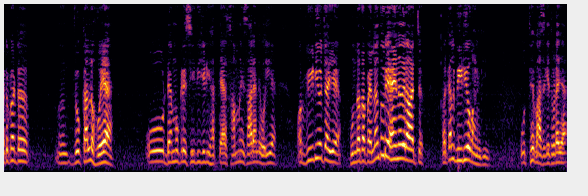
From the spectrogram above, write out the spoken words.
ਘੱਟੋ ਘੱਟ ਜੋ ਕੱਲ ਹੋਇਆ ਉਹ ਡੈਮੋਕ੍ਰੇਸੀ ਦੀ ਜਿਹੜੀ ਹੱਤਿਆ ਸਾਹਮਣੇ ਸਾਰਿਆਂ ਦੇ ਹੋਈ ਹੈ ਔਰ ਵੀਡੀਓ ਚਾਹੀਏ। ਹੁੰਦਾ ਤਾਂ ਪਹਿਲਾਂ ਤੋਂ ਰਿਹਾ ਇਹਨਾਂ ਦੇ ਰਾਜ 'ਚ ਪਰ ਕੱਲ ਵੀਡੀਓ ਬਣ ਗਈ। ਉੱਥੇ ਫਸ ਗਏ ਥੋੜਾ ਜਿਹਾ।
